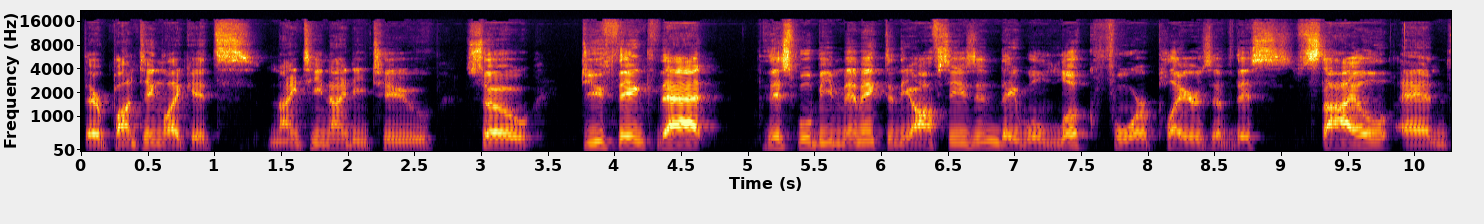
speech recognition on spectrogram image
They're bunting like it's 1992. So, do you think that this will be mimicked in the offseason? They will look for players of this style and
